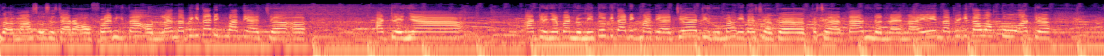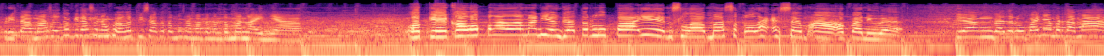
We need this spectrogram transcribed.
nggak masuk secara offline, kita online. Tapi kita nikmati aja eh, adanya adanya pandemi itu kita nikmati aja di rumah kita jaga kesehatan dan lain-lain. Tapi kita waktu ada berita masuk itu kita seneng banget bisa ketemu sama teman-teman lainnya. Oke, kalau pengalaman yang nggak terlupain selama sekolah SMA apa nih Mbak? Yang nggak terlupain yang pertama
